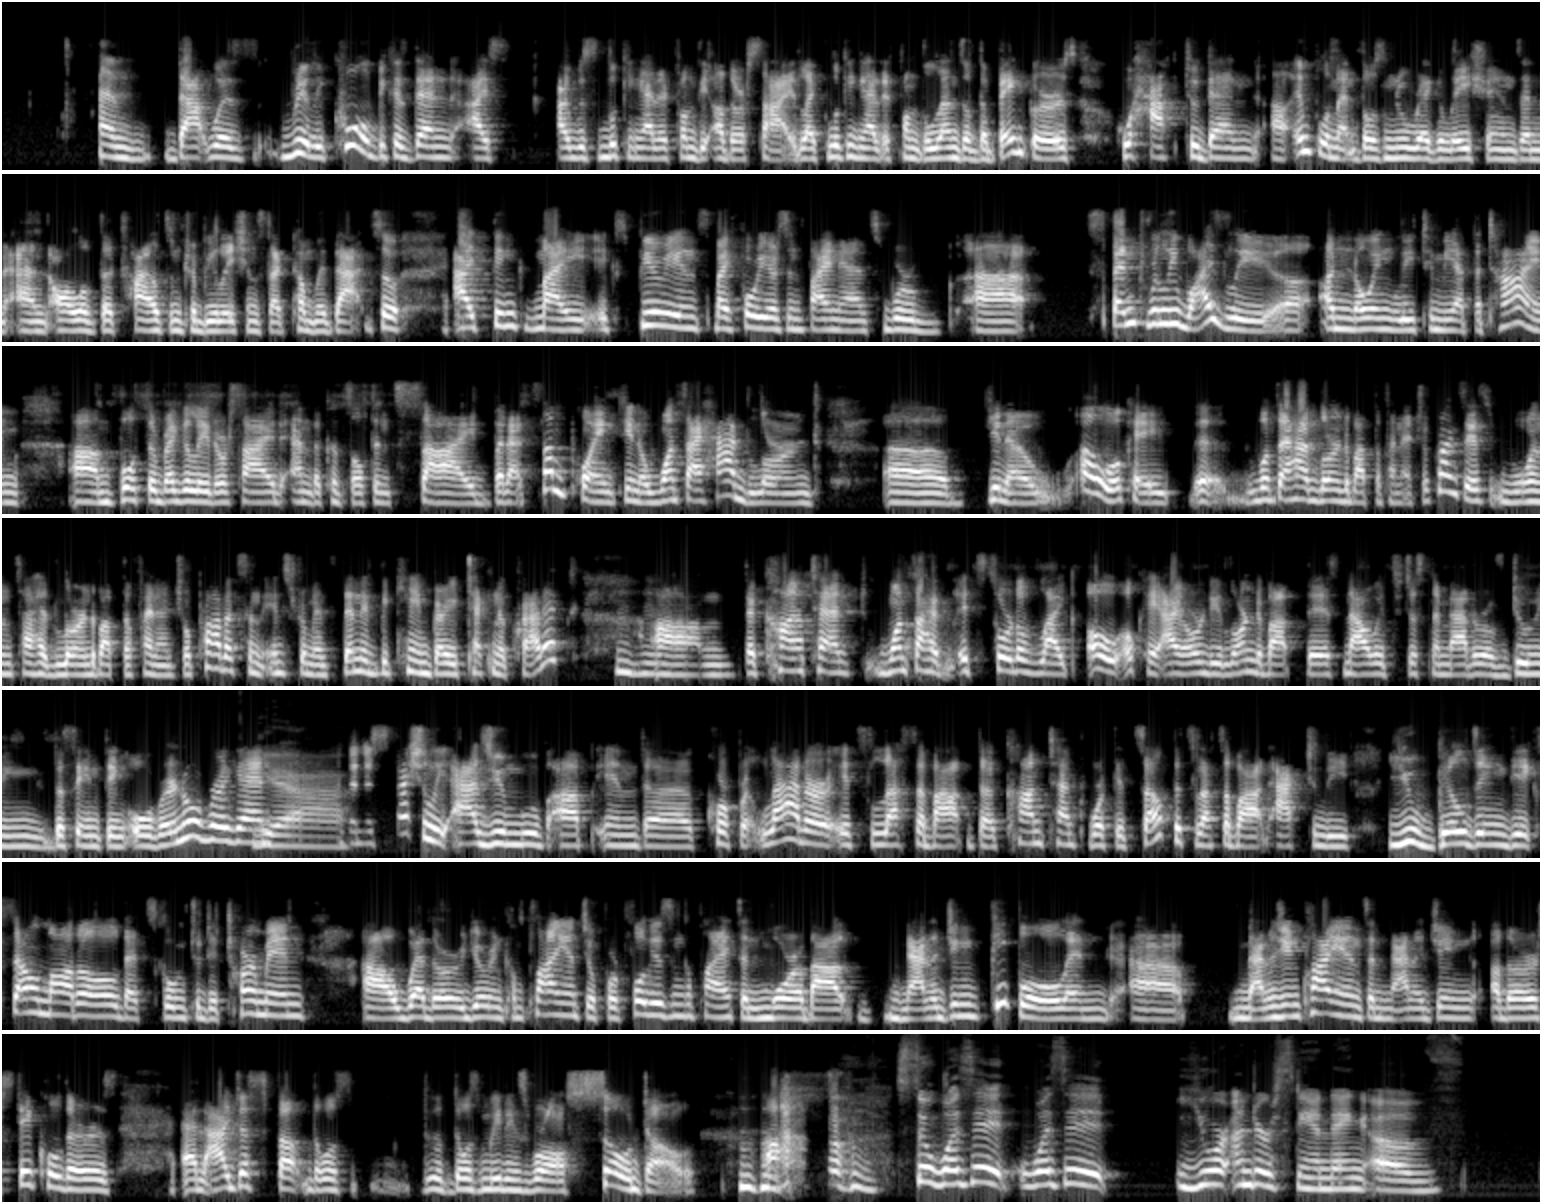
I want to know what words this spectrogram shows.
And that was really cool because then I I was looking at it from the other side, like looking at it from the lens of the bankers who have to then uh, implement those new regulations and, and all of the trials and tribulations that come with that. So I think my experience, my four years in finance were uh, spent really wisely, uh, unknowingly to me at the time, um, both the regulator side and the consultant side. But at some point, you know, once I had learned uh, you know, oh, okay, uh, once I had learned about the financial crisis, once I had learned about the financial products and instruments, then it became very technocratic. Mm-hmm. Um, the content, once I had, it's sort of like, oh, okay, I already learned about this. Now it's just a matter of doing the same thing over and over again. Yeah. And especially as you move up in the corporate ladder, it's less about the content work itself. It's less about actually you building the Excel model that's going to determine uh, whether you're in compliance, your portfolio is in compliance, and more about managing people and uh, managing clients and managing other stakeholders. And I just felt those those meetings were all so dull. so was it was it your understanding of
